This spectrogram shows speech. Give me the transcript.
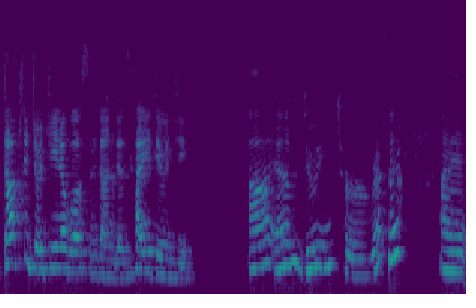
Georjeanna Wilson Doenges. How are you doing, G? I am doing terrific. I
